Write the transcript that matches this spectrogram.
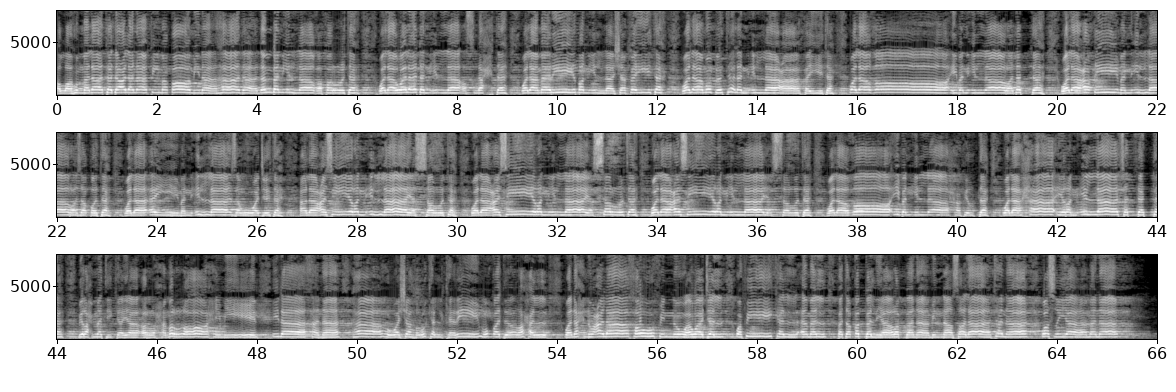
اللهم لا تدع لنا في مقامنا هذا ذنبا إلا غفرته ولا ولدا إلا أصلحته ولا مريضا إلا شفيته ولا مبتلا إلا عافيته ولا غائبا إلا رددته ولا عقيما إلا رزقته ولا أيما إلا زوجته على عسيرا إلا يسرته ولا عسيرا إلا يسرته ولا عسيرا إلا يسرته ولا غائبا إلا حفظته ولا حائرا إلا سددته برحمتك يا أرحم الراحمين. إلهنا ها هو شهرك الكريم قد رحل ونحن على خوف ووجل وفيك الأمل. فتقبل يا ربنا منا صلاتنا وصيامنا.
